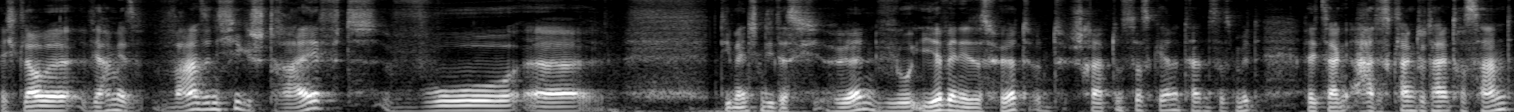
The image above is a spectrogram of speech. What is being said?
Ich glaube, wir haben jetzt wahnsinnig viel gestreift, wo äh, die Menschen, die das hören, wo ihr, wenn ihr das hört, und schreibt uns das gerne, teilt uns das mit, vielleicht sagen, ah, das klang total interessant,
